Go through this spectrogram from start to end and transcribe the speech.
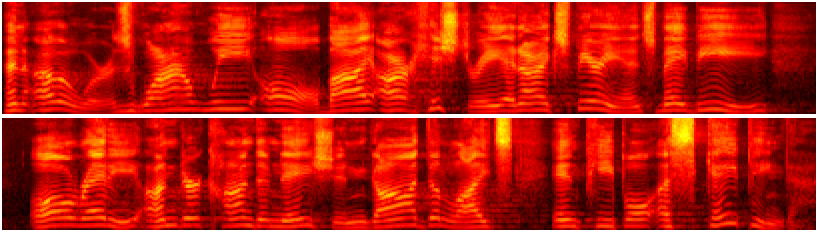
In other words while we all by our history and our experience may be already under condemnation god delights in people escaping that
